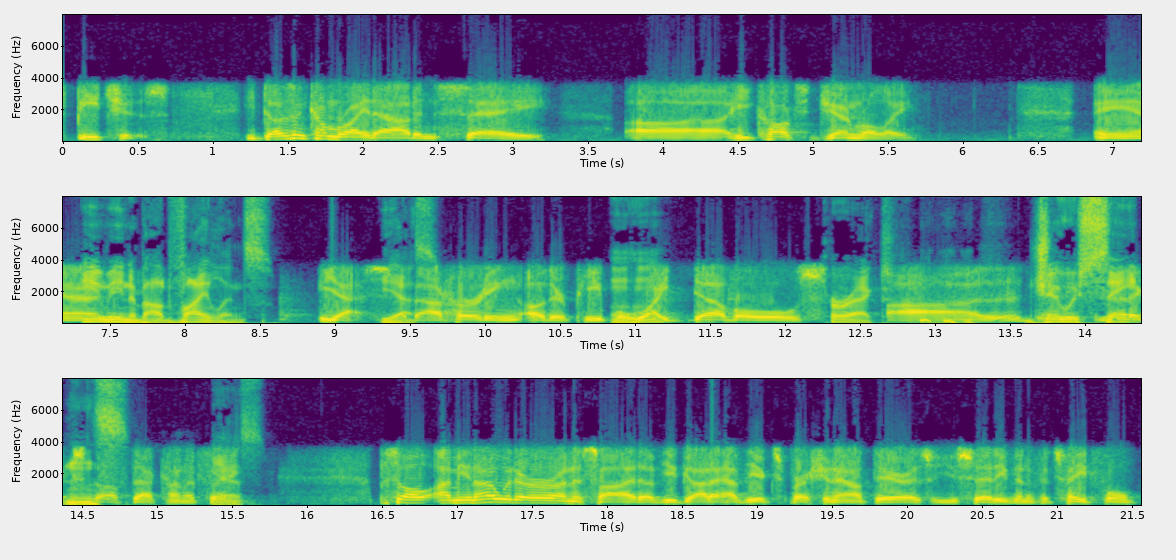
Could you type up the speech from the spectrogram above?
speeches, he doesn't come right out and say, uh, he talks generally. And You mean about violence? Yes, Yes. about hurting other people, Mhm. white devils, Correct. uh, Jewish Satans. stuff, that kind of thing. Yes. So, I mean, I would err on the side of you got to have the expression out there, as you said, even if it's hateful.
